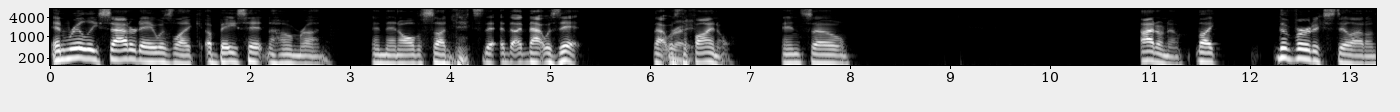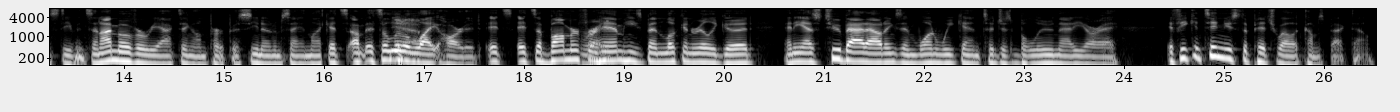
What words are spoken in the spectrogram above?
And really, Saturday was like a base hit and a home run, and then all of a sudden it's that that, that was it. That was the final, and so I don't know. Like the verdict's still out on Stephenson. I'm overreacting on purpose. You know what I'm saying? Like it's um, it's a little Yeah. lighthearted. It's it's a bummer for Right. him. He's been looking really good, and he has two bad outings in one weekend to just balloon that ERA. If he continues to pitch well, it comes back down.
